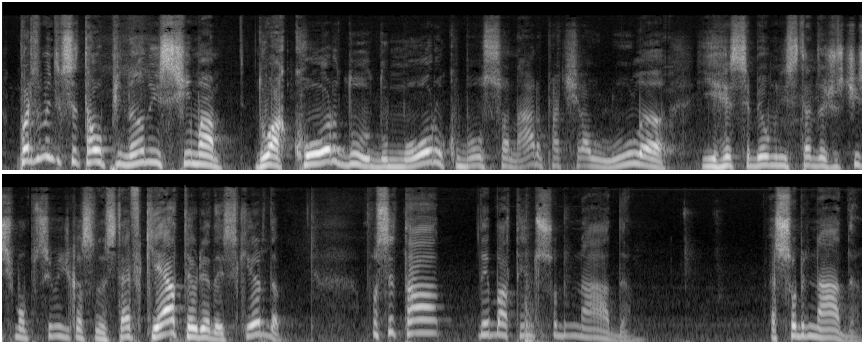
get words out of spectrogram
A partir do momento que você está opinando em cima do acordo do Moro com o Bolsonaro para tirar o Lula e receber o Ministério da Justiça uma possível indicação do STF, que é a teoria da esquerda, você está debatendo sobre nada. É sobre nada.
